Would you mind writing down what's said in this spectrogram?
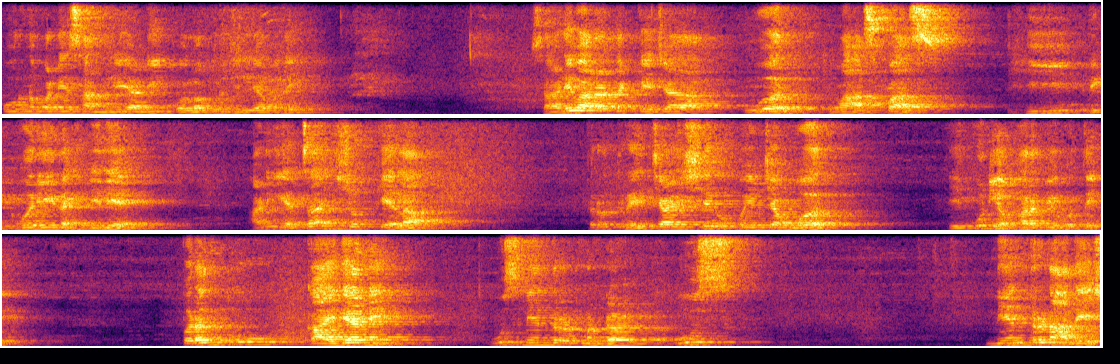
पूर्णपणे सांगली आणि कोल्हापूर जिल्ह्यामध्ये साडेबारा टक्क्याच्या वर किंवा आसपास ही रिकव्हरी राहिलेली आहे. आणि याचा हिशोब केला तर त्रेचाळीसशे रुपयेच्या वर एकूण एफ आर पी होते. परंतु कायद्याने ऊस नियंत्रण मंडळ ऊस नियंत्रण आदेश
